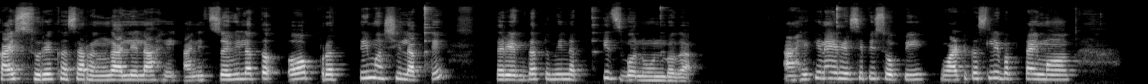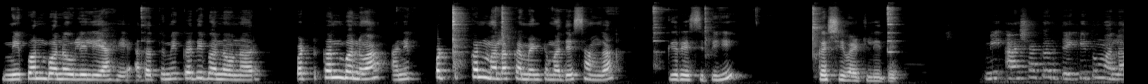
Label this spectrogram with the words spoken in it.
काय सुरेख असा रंग आलेला आहे आणि चवीला तर अप्रतिम अशी लागते. तर एकदा तुम्ही नक्कीच बनवून बघा. आहे की नाही रेसिपी सोपी? वाट कसली बघताय मग? मी पण बनवलेली आहे. आता तुम्ही कधी बनवणार? पटकन बनवा आणि पटकन मला कमेंटमध्ये सांगा की रेसिपी ही कशी वाटली ते. मी आशा करते की तुम्हाला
